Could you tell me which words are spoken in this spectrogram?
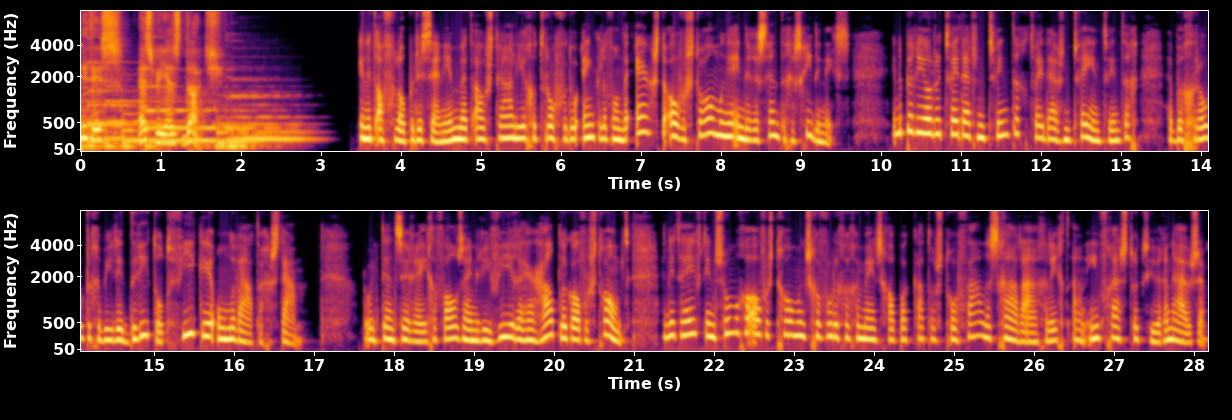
Dit is SBS Dutch. In het afgelopen decennium werd Australië getroffen door enkele van de ergste overstromingen in de recente geschiedenis. In de periode 2020-2022 hebben grote gebieden drie tot vier keer onder water gestaan. Door intense regenval zijn rivieren herhaaldelijk overstroomd en dit heeft in sommige overstromingsgevoelige gemeenschappen catastrofale schade aangericht aan infrastructuur en huizen.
